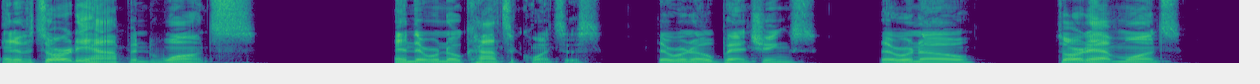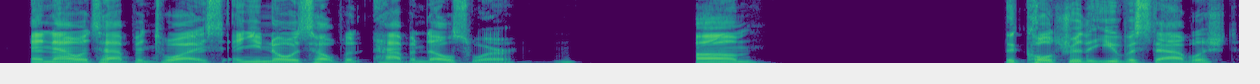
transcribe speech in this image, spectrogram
And if it's already happened once and there were no consequences, there were no benchings, there were no, it's already happened once and now it's happened twice and you know it's helped, happened elsewhere. Um, the culture that you've established,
